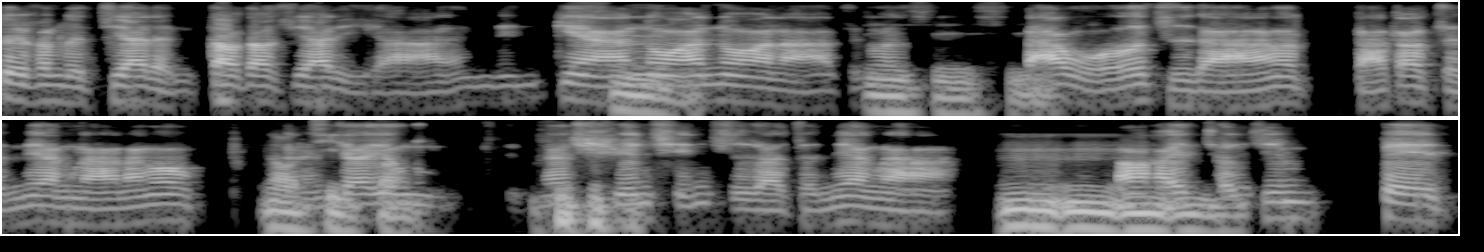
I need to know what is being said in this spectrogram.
对方的家人告到家里啊，你家乱乱啦，怎么打我儿子啦，然后打到怎样啦，然后人家用那宣情子啊，怎样啦？嗯嗯。然后还曾经被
